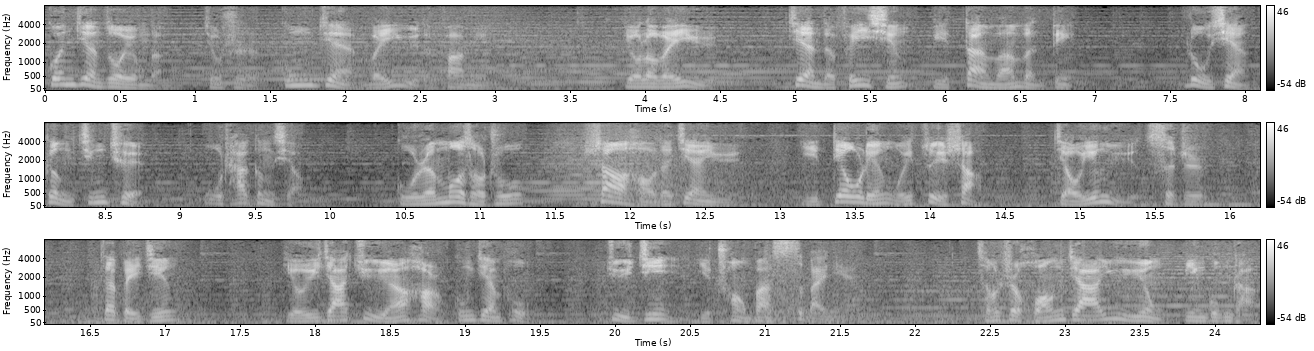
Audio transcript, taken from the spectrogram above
关键作用的就是弓箭尾羽的发明。有了尾羽，箭的飞行比弹丸稳定，路线更精确。误差更小，古人摸索出上好的箭羽，以凋零为最上，角鹰羽次之。在北京，有一家聚源号弓箭铺，距今已创办四百年，曾是皇家御用兵工厂，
